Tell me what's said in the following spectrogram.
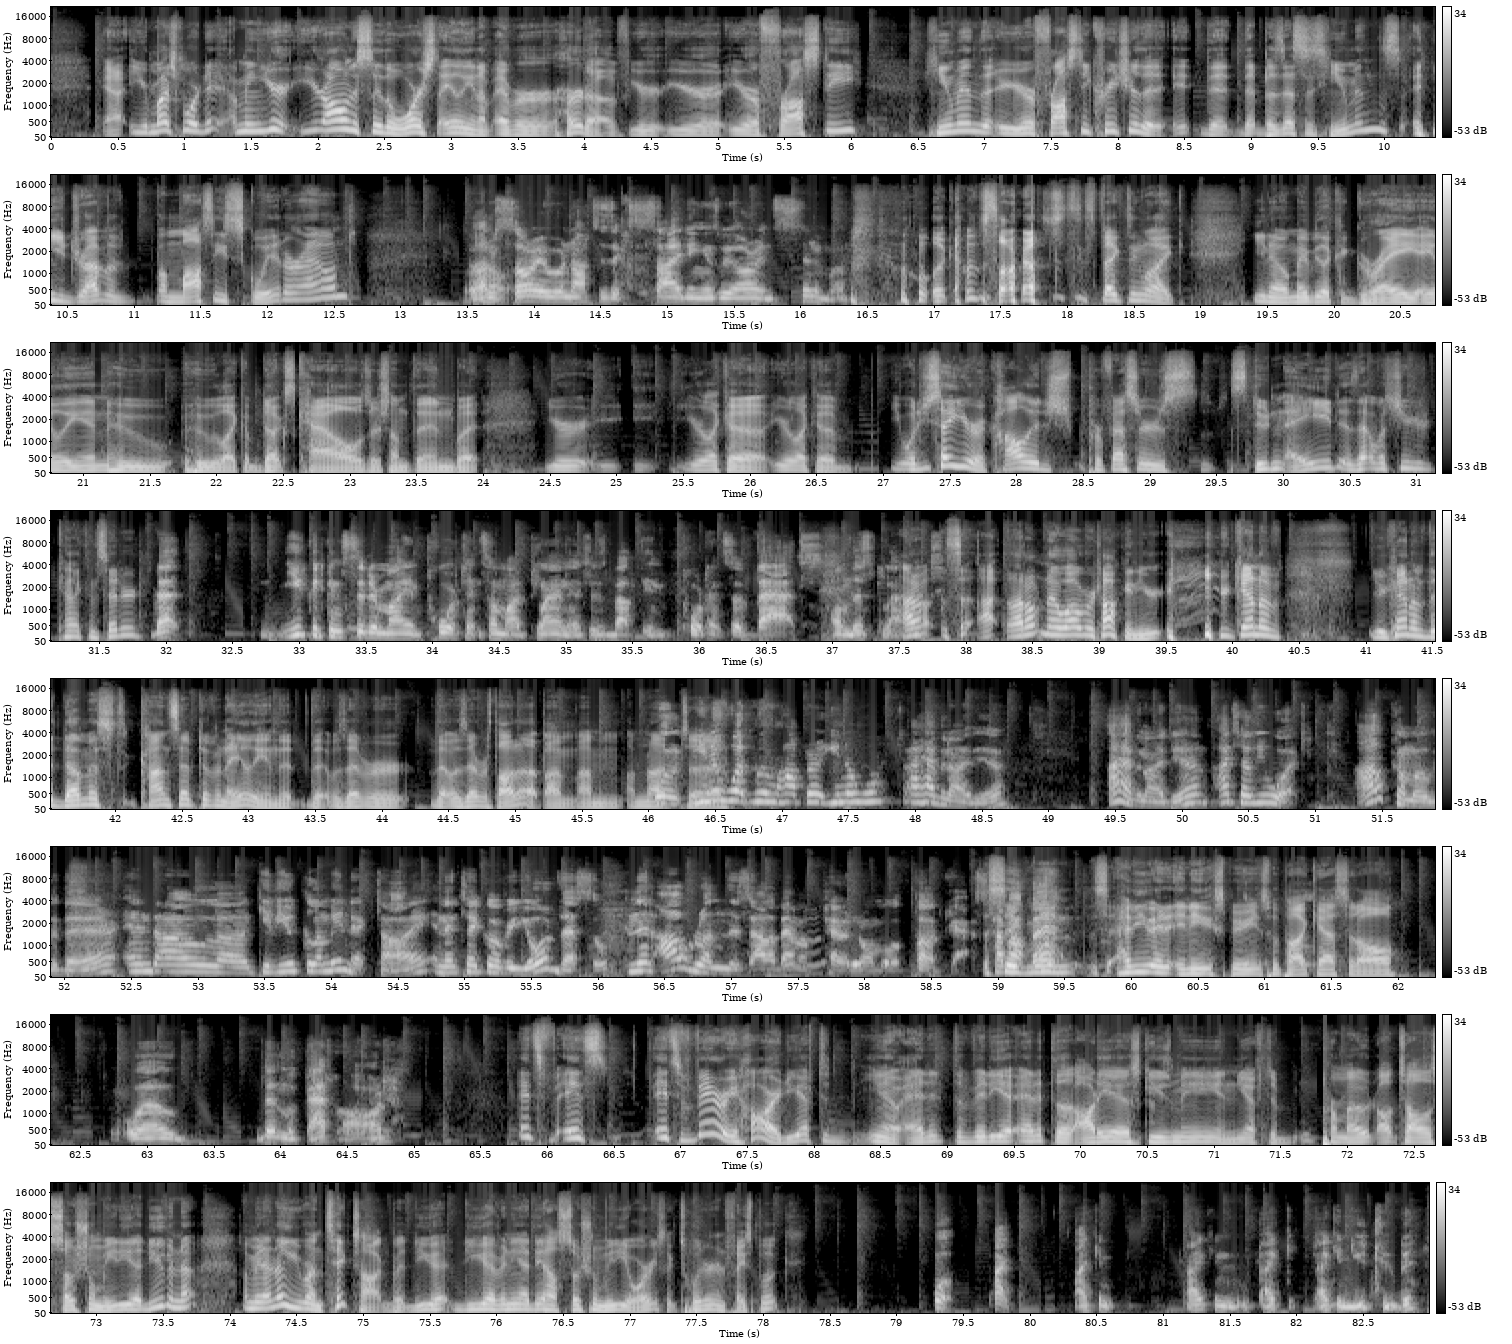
uh, you're much more. Di- I mean, you're you're honestly the worst alien I've ever heard of. You're you're you're a frosty human that you're a frosty creature that it, that that possesses humans, and you drive a, a mossy squid around. Well, I'm sorry we're not as exciting as we are in cinema. Look, I'm sorry. I was just expecting like, you know, maybe like a gray alien who who like abducts cows or something. But you're you're like a you're like a would you say you're a college professor's student aide? Is that what you kind of considered? That you could consider my importance on my planet is about the importance of that on this planet. I don't. So I, I don't know why we're talking. You're you're kind of you're kind of the dumbest concept of an alien that, that was ever that was ever thought up. I'm I'm I'm not. well, you uh, know what, Will Hopper? You know what? I have an idea. I have an idea. I tell you what. I'll come over there and I'll uh, give you a Colombian necktie and then take over your vessel and then I'll run this Alabama Paranormal podcast. How about that? Sigmund, have you had any experience with podcasts at all? Well, doesn't look that hard. It's it's it's very hard. You have to you know edit the video, edit the audio, excuse me, and you have to promote all to all the social media. Do you even know? I mean, I know you run TikTok, but do you do you have any idea how social media works, like Twitter and Facebook? Well, I, I can, I can, I can, I can YouTube it.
